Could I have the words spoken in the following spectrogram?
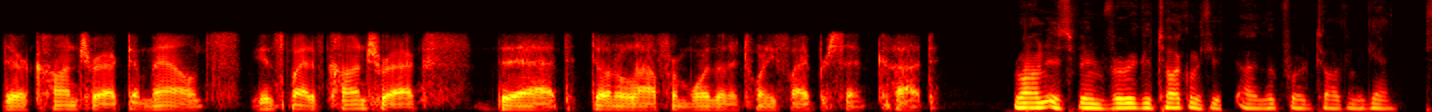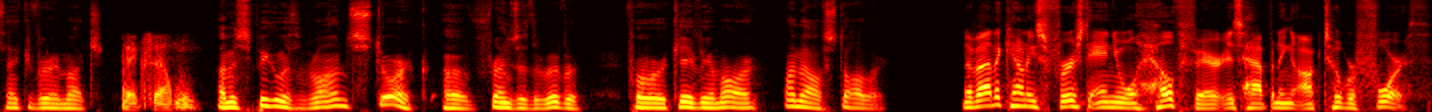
their contract amounts, in spite of contracts that don't allow for more than a 25% cut. Ron, it's been very good talking with you. I look forward to talking again. Thank you very much. Thanks, Al. I'm speaking with Ron Stork of Friends of the River. For KVMR, I'm Al Stahler. Nevada County's first annual health fair is happening October 4th.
